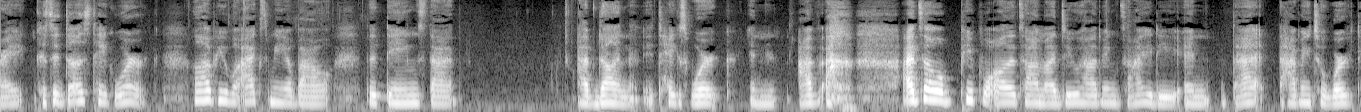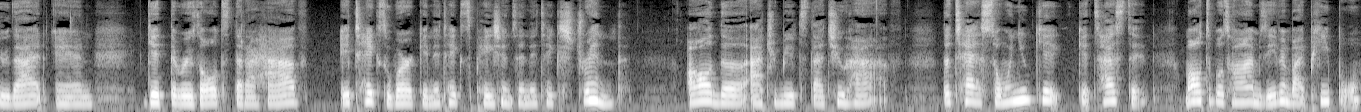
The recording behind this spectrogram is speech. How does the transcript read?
right? Because it does take work. A lot of people ask me about the things that I've done. It takes work, and I've I tell people all the time I do have anxiety, and that having to work through that and get the results that I have, it takes work and it takes patience and it takes strength. All the attributes that you have, the test. So when you get get tested multiple times, even by people,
